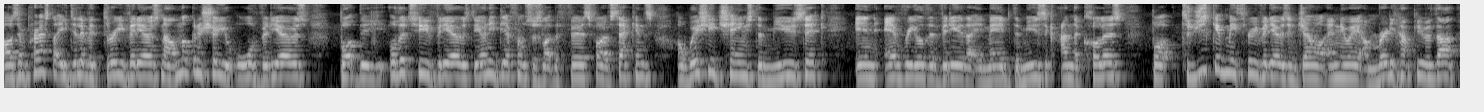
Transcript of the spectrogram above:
I was impressed that he delivered three videos. Now I'm not going to show you all videos but the other two videos the only difference was like the first five seconds. I wish he changed the music in every other video that he made the music and the colors but to just give me three videos in general anyway I'm really happy with that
